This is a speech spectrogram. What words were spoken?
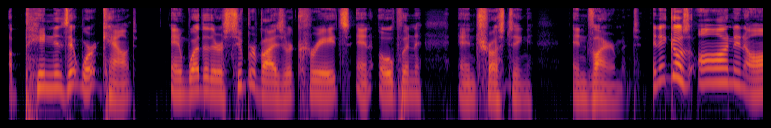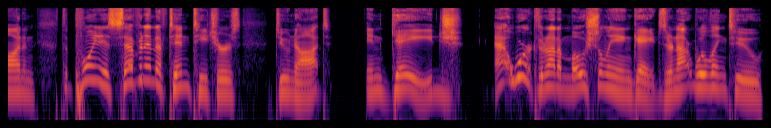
opinions at work count and whether their supervisor creates an open and trusting environment. And it goes on and on. And the point is, seven out of 10 teachers do not engage at work. They're not emotionally engaged. They're not willing to,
